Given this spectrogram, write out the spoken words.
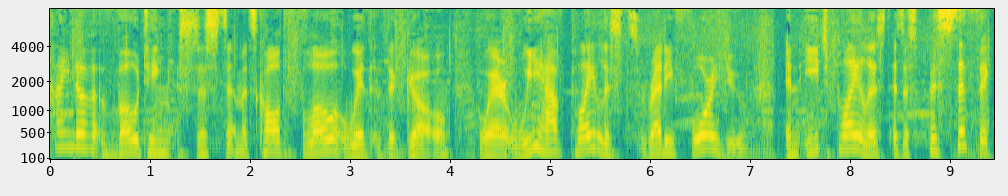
kind of voting system. It's called Flow with the Go, where we have playlists ready for you. And each playlist is a specific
